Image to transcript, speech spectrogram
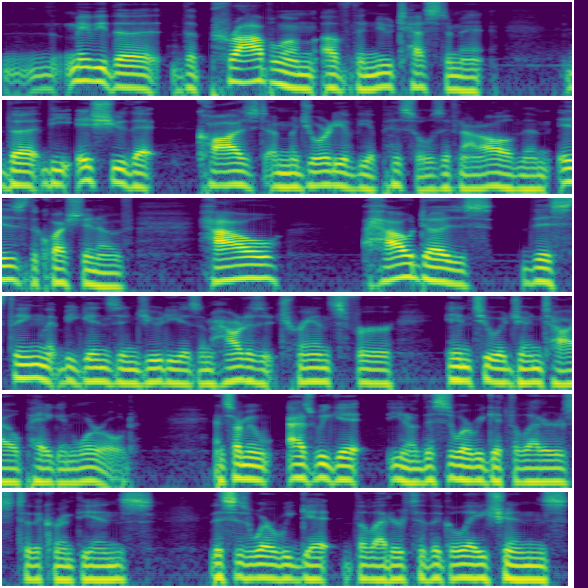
maybe the the problem of the New Testament, the the issue that caused a majority of the epistles, if not all of them, is the question of how how does this thing that begins in Judaism, how does it transfer into a Gentile pagan world? And so, I mean, as we get, you know, this is where we get the letters to the Corinthians. This is where we get the letter to the Galatians.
